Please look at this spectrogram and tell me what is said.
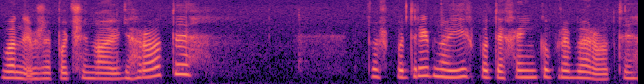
Вони вже починають грати, тож потрібно їх потихеньку прибирати.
